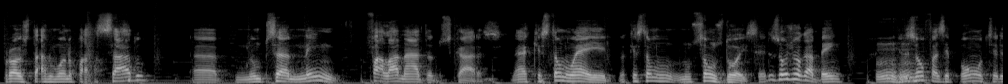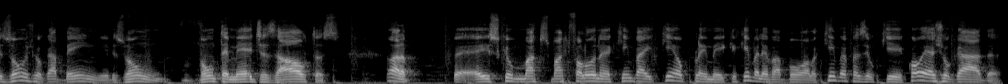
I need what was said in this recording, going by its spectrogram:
pro All-Star no ano passado Uh, não precisa nem falar nada dos caras. Né? A questão não é ele, a questão não são os dois. Eles vão jogar bem, uhum. eles vão fazer pontos, eles vão jogar bem, eles vão, vão ter médias altas. Ora, é isso que o Marcos Smart falou, né? Quem vai, quem é o playmaker? Quem vai levar a bola? Quem vai fazer o quê? Qual é a jogada?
